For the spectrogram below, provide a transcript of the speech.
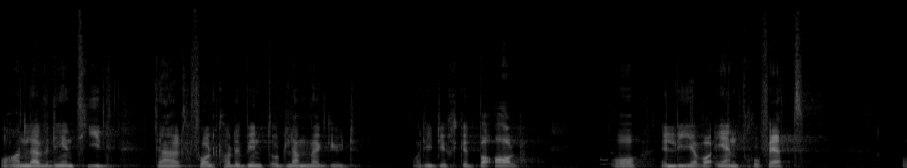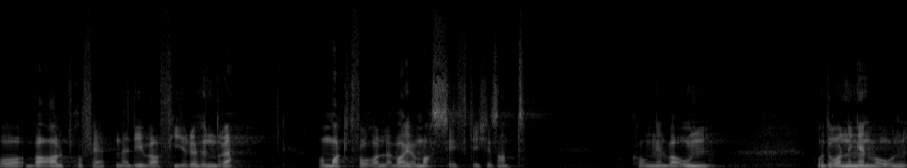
og Han levde i en tid der folk hadde begynt å glemme Gud, og de dyrket Baal. Og Elia var én profet, og Baal-profetene de var 400. Og maktforholdet var jo massivt. ikke sant? Kongen var ond, og dronningen var ond.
